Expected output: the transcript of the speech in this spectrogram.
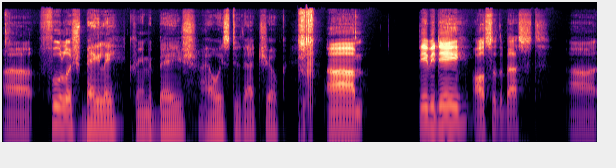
uh, Foolish Bailey, Creamy Beige. I always do that joke. Um, BBD, also the best. Uh,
